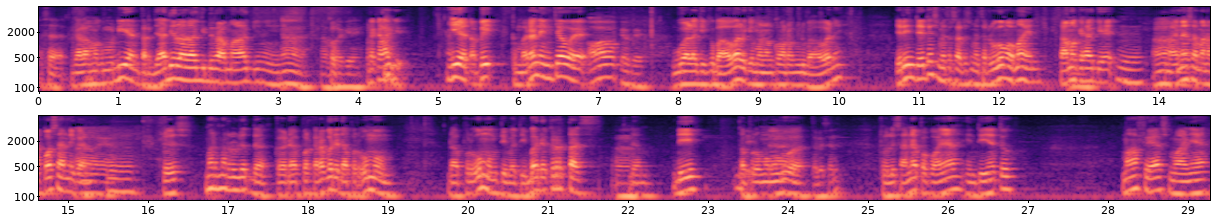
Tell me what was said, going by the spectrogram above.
Set, Gak lama kemudian terjadilah lagi drama lagi nih Nah, apa lagi nih? Mereka lagi. iya tapi kemarin yang cewek Oh, oke oke. gue lagi ke bawah lagi mau nongkrong di bawah nih jadi intinya itu semester 1 semester 2 nggak main sama kayak HG mainnya sama anak kosan nih kan Oh, iya. terus mar mar lu lihat dah ke dapur karena gue ada dapur umum dapur umum tiba-tiba ada kertas Ah. dan di dapur umum gue Tulisan. Tulisannya pokoknya intinya tuh maaf ya semuanya.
